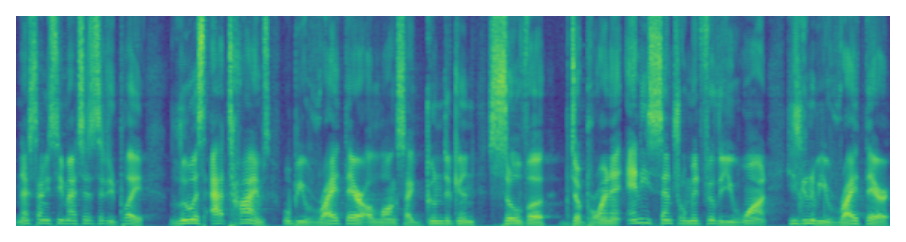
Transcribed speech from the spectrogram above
next time you see Manchester City play, Lewis at times will be right there alongside Gundogan, Silva, De Bruyne, any central midfielder you want. He's going to be right there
